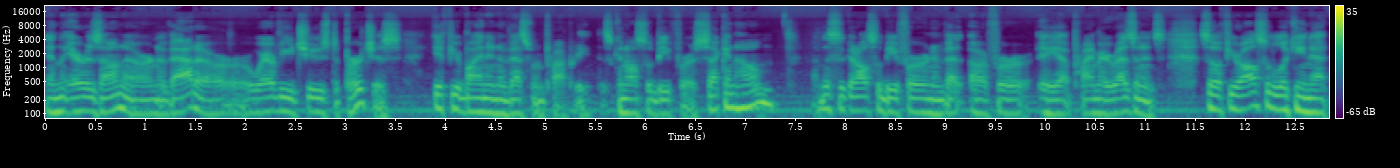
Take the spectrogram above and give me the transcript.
in Arizona or Nevada or wherever you choose to purchase if you're buying an investment property. This can also be for a second home. This could also be for an invest or for a uh, primary residence. So if you're also looking at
